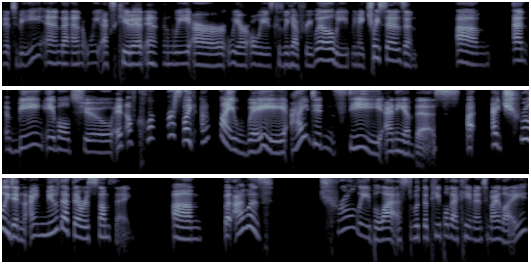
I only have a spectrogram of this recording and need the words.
it to be, and then we execute it. And we are, we are always, because we have free will, we, we make choices and, um, and being able to, and of course, like on my way, I didn't see any of this. I, I truly didn't. I knew that there was something. Um, but I was truly blessed with the people that came into my life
